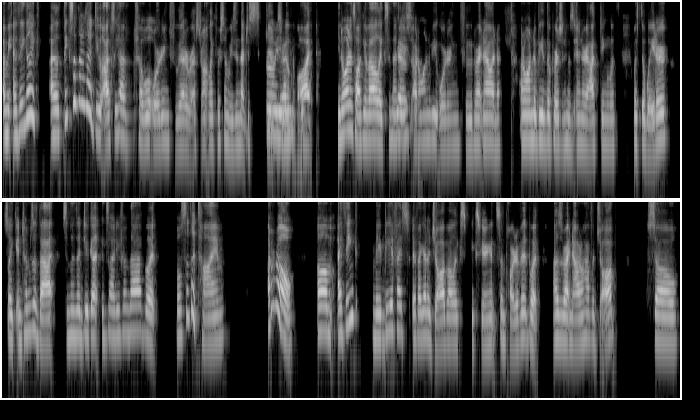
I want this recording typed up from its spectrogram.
i mean i think like I think sometimes I do actually have trouble ordering food at a restaurant. Like for some reason, that just oh, gives oh, yeah. me a lot. You know what I'm talking about? Like sometimes yeah. I just I don't want to be ordering food right now, and I don't want to be the person who's interacting with with the waiter. So like in terms of that, sometimes I do get anxiety from that, but most of the time, I don't know. Um, I think maybe if I if I get a job, I'll ex- experience some part of it. But as right now, I don't have a job, so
